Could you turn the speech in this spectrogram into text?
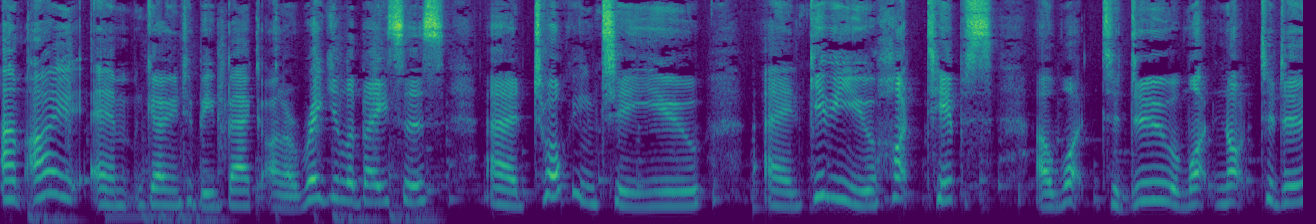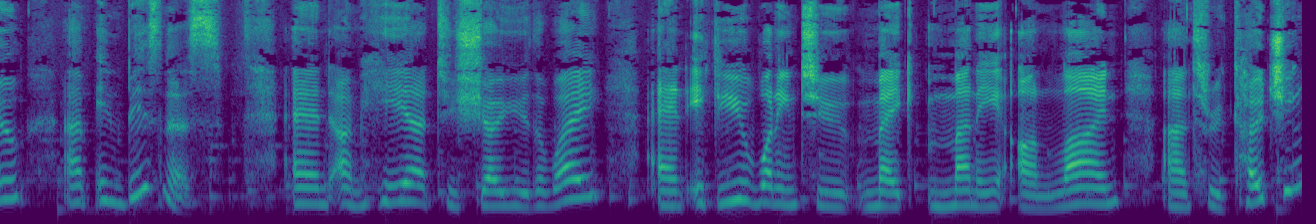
um, I am going to be back on a regular basis uh, talking to you and giving you hot tips uh, what to do and what not to do um, in business. And I'm here to show you the way. And if you're wanting to make money online uh, through coaching,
